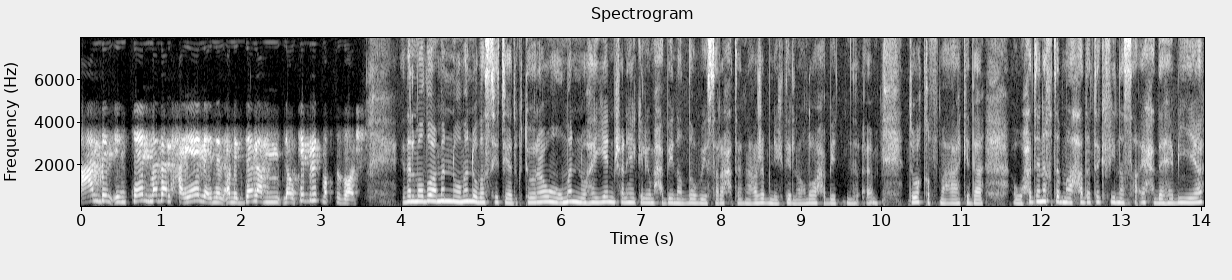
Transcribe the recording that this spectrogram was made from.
عند الإنسان مدى الحياة لأن الأميجدالا لو كبرت ما بتظهرش. إذا الموضوع منه منه بسيط يا دكتورة ومنه هين. مشان هيك اليوم حبينا نضوي صراحة عجبني كثير الموضوع. حبيت نتوقف معاه كذا. وحتى نختم مع حضرتك في نصائح ذهبية.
